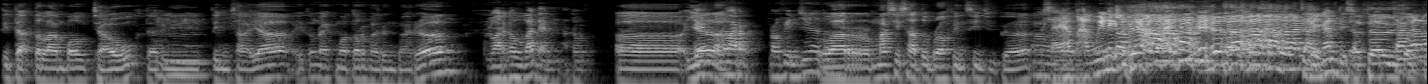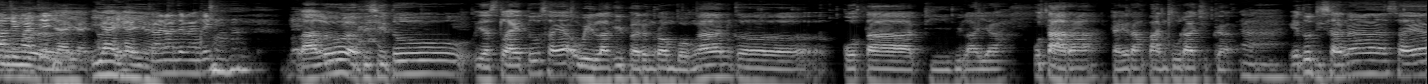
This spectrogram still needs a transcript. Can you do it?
tidak terlampau jauh dari Hmm. tim saya itu naik motor bareng-bareng. Luar kabupaten atau Eh eh, iyalah luar provinsi atau luar masih satu provinsi juga. Oh. Saya tahu ini kalau jangan disebut. Jangan mancing-mancing. Iya iya iya iya iya. Jangan mancing-mancing. Lalu habis itu ya setelah itu saya away lagi bareng rombongan ke kota di wilayah utara, daerah Pantura juga. Heeh. Itu di sana saya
